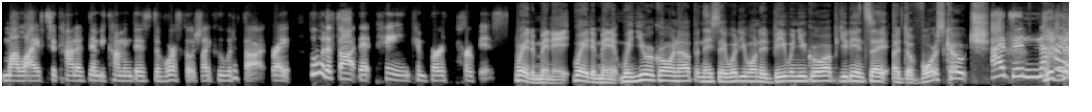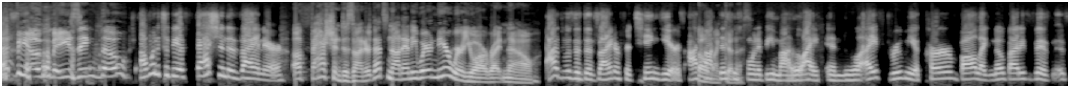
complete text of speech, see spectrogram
my life to kind of then becoming this divorce coach. Like, who would have thought, right? Who would have thought that pain can birth purpose? Wait a minute. Wait a minute. When you were growing up and they say, What do you want to be when you grow up? You didn't say a divorce coach? I did not. Would that be amazing, though? I wanted to be a fashion designer. A fashion designer. That's not anywhere near where you are right now. I was a designer for 10 years. I Oh, thought this goodness. was going to be my life, and life threw me a curveball like nobody's business.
